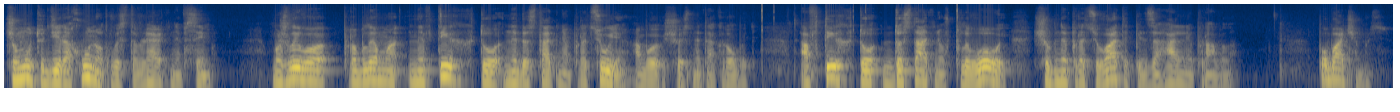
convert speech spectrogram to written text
чому тоді рахунок виставляють не всім? Можливо, проблема не в тих, хто недостатньо працює або щось не так робить, а в тих, хто достатньо впливовий, щоб не працювати під загальні правила. Побачимось.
